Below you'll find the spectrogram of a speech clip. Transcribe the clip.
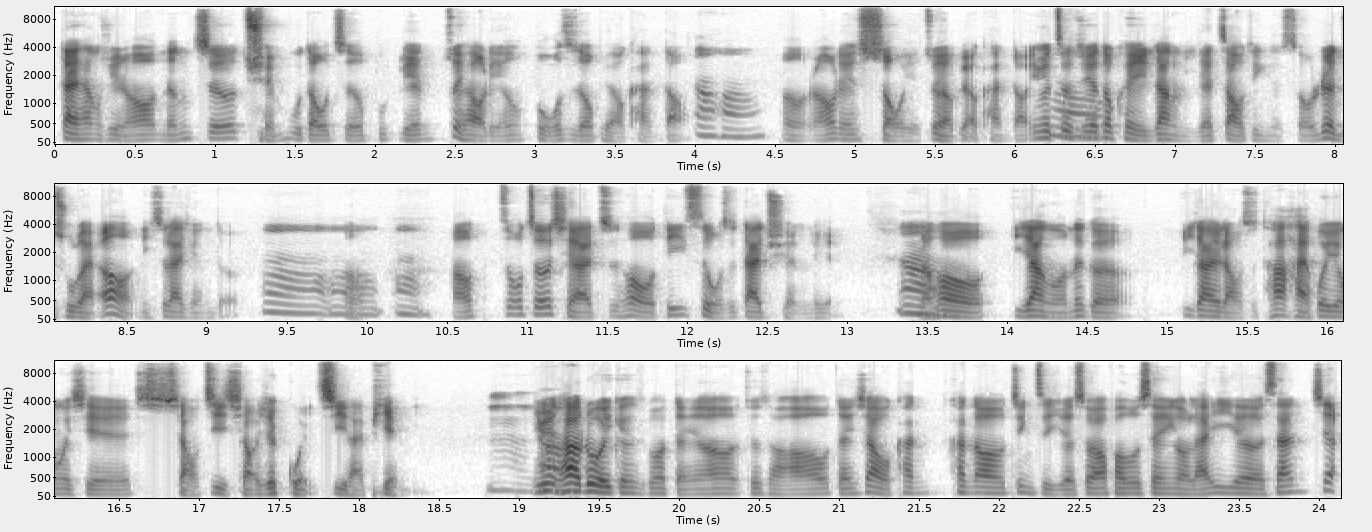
戴上去，然后能遮全部都遮，不连最好连脖子都不要看到。嗯哼，嗯，然后连手也最好不要看到，因为这些都可以让你在照镜的时候认出来，哦，你是赖谦德。嗯嗯嗯嗯。然后都遮起来之后，第一次我是戴全脸，然后一样哦，那个意大利老师他还会用一些小技巧、一些诡计来骗你。嗯，因为他如果一跟说等一下，就是好，等一下我看看到镜子里的时候要发出声音哦，来一二三这样，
